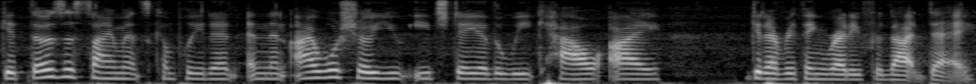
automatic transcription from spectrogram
get those assignments completed, and then I will show you each day of the week how I get everything ready for that day.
